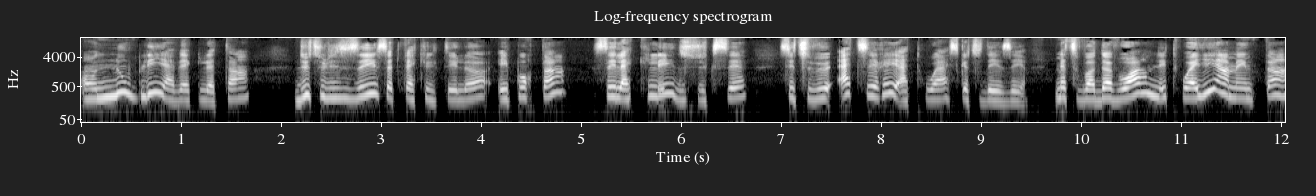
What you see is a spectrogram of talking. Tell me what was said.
on oublie avec le temps d'utiliser cette faculté-là et pourtant, c'est la clé du succès si tu veux attirer à toi ce que tu désires. Mais tu vas devoir nettoyer en même temps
